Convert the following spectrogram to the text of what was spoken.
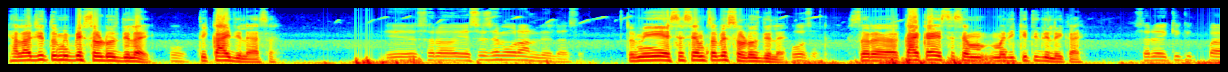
ह्याला जे तुम्ही बेसल डोस दिलाय हो. ते काय दिलाय असं? हे सर एस एस एम वर आणलेलं आहे सर. तुम्ही एस एस एमचा बेसल डोस दिलाय. हो सर सर काय काय एस एस एममध्ये किती दिलंय काय? सर एक एक पा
